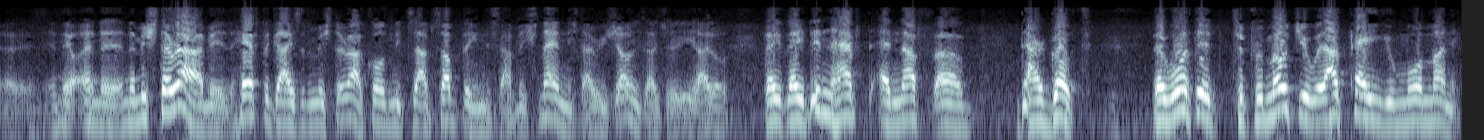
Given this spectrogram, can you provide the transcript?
Uh, in, the, in, the, the I mean, half the guys in the Mishtara called nitzav something, nitzav mishneh, nitzav rishon, nitzav, they, they didn't have enough uh, dargot. They wanted to promote you without paying you more money.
